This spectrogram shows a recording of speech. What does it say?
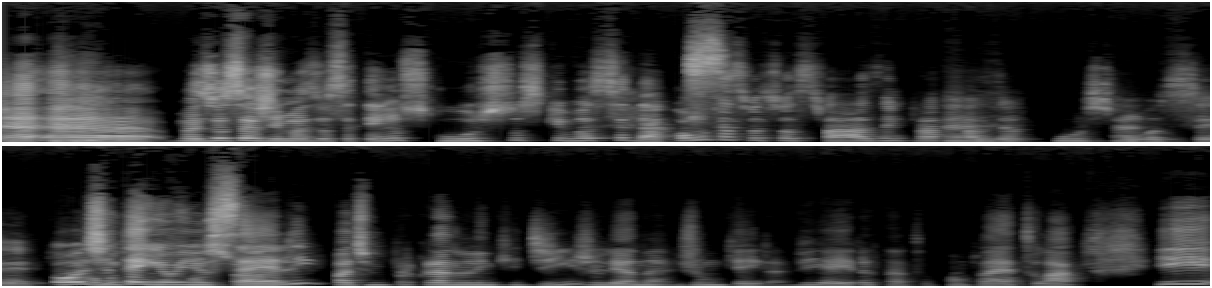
ah, mas, você, mas você tem os cursos que você dá. Como que as pessoas fazem para É. fazer o curso É. com você? Hoje Como tem o? Yuselli, pode me procurar no LinkedIn, Juliana Junqueira Vieira, tá tudo completo lá. E,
